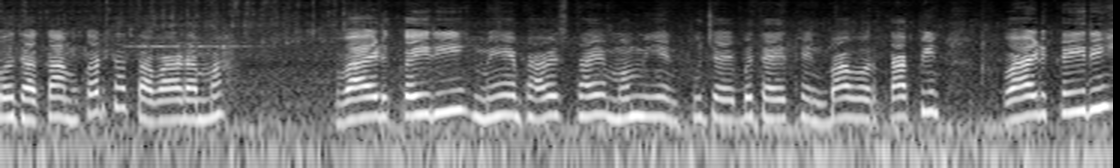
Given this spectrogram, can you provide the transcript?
બધા કામ કરતા હતા વાડામાં. વાડ કરી, મેં ભાવેશભાઈ મમ્મી એને પૂજાએ બધાએ થઈને બાવર કાપીને વાડ કરી.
